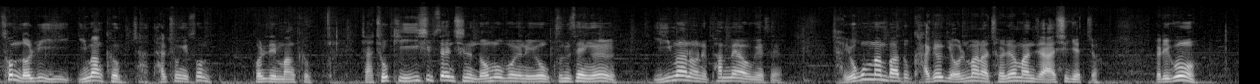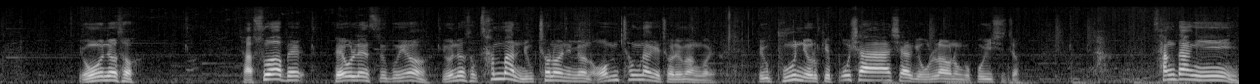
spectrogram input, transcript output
손 넓이 이, 이만큼. 자, 달총이 손 벌린 만큼. 자, 조끼 20cm는 넘어 보이는 요 군생을 2만 원에 판매하고 계세요. 자, 요것만 봐도 가격이 얼마나 저렴한지 아시겠죠? 그리고 요 녀석 자, 수아 베, 베올렌스고요. 요 녀석 36,000원이면 엄청나게 저렴한 거예요. 그리고 분 이렇게 뽀샤시하게 올라오는 거 보이시죠? 자, 상당히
